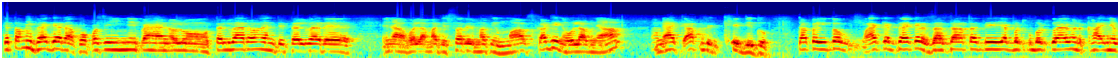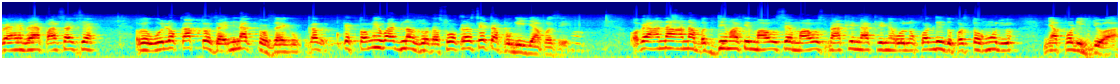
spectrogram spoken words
કે તમે ભેગે રાખો પછી એની પાસે ઓલું તલવાર હોય ને તે તલવારે એના ઓલામાંથી શરીરમાંથી માંસ કાઢીને ઓલાને આમ નાક આપી ખી દીધું. ત્યાં તો એ તો આકેર ચાકેર ઝાઝા હતા તે એક બટકું બટકું આવ્યું ને ખાઈને વ્યાહે વ્યા પાછા છે. હવે ઓલો કાપતો જાય નાખતો જાય. કે તમે વાડ ન જોતા છોકરા સેટા પૂગી ગયા પછી. હવે આના આના બધીમાંથી માઉસે માઉસ નાખી નાખીને ઓલું કરી દીધું. પછી તો હું રહ્યું ત્યાં પડી ગયો આ.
